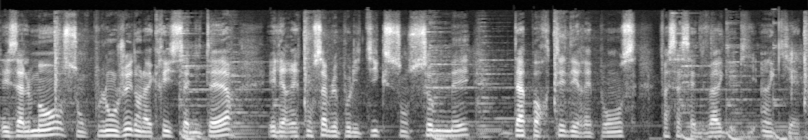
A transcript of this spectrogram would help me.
Les Allemands sont plongés dans la crise sanitaire et les responsables politiques sont sommés d'apporter des réponses face à cette vague qui inquiète.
